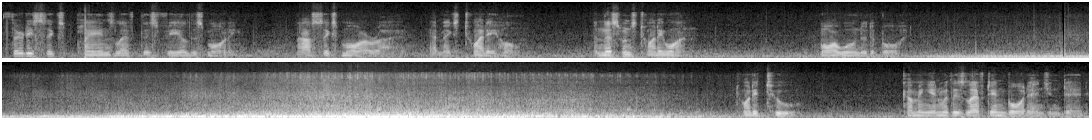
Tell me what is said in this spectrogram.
36 planes left this field this morning. Now six more arrived. That makes 20 home. And this one's 21. More wounded aboard. Twenty-two, coming in with his left inboard engine dead.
